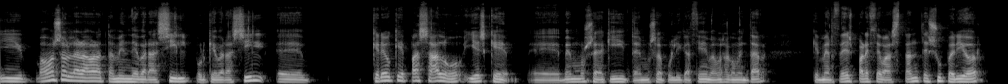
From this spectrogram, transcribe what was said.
Y vamos a hablar ahora también de Brasil, porque Brasil eh, creo que pasa algo, y es que eh, vemos aquí, tenemos la publicación y vamos a comentar que Mercedes parece bastante superior,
